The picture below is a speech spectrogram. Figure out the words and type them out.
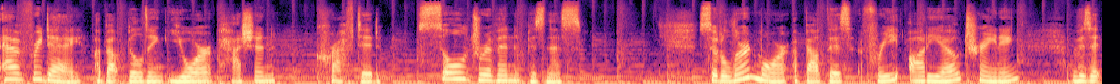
every day about building your passion crafted, soul driven business. So, to learn more about this free audio training, visit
